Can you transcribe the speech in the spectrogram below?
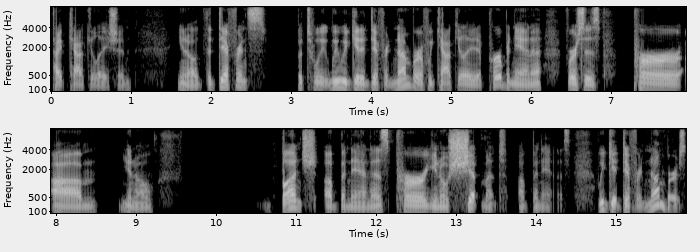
type calculation, you know, the difference between we would get a different number if we calculated it per banana versus per um, you know bunch of bananas per, you know, shipment of bananas. We get different numbers.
